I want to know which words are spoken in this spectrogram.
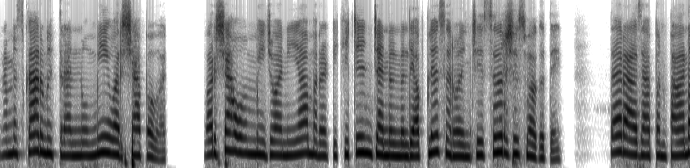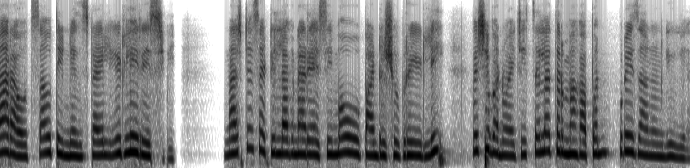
नमस्कार मित्रांनो, मी वर्षा पवार. वर्षा होम मेजवानी या मराठी किचन चॅनलमध्ये आपल्या सर्वांचे सहर्ष स्वागत आहे. तर आज आपण पाहणार आहोत South Indian style idli recipe. नाश्त्यासाठी लागणारी अशी मऊ पांढरी इडली कशी बनवायची चला तर मग आपण पुढे जाणून घेऊया.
